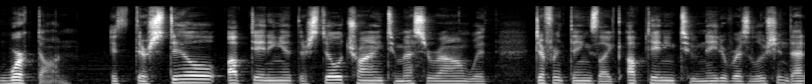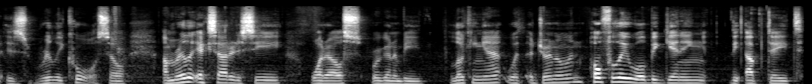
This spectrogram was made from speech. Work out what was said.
worked on. It's, they're still updating it. They're still trying to mess around with different things like updating to native resolution. That is really cool. So I'm really excited to see what else we're going to be looking at with Adrenaline. Hopefully we'll be getting the update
